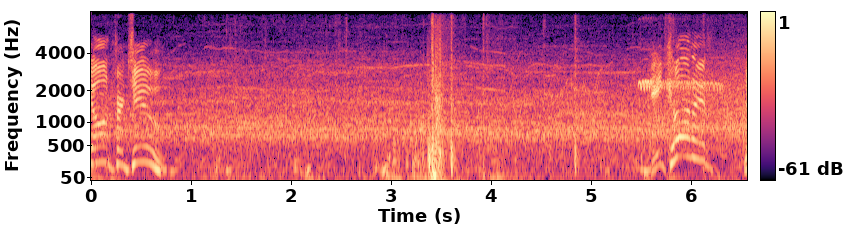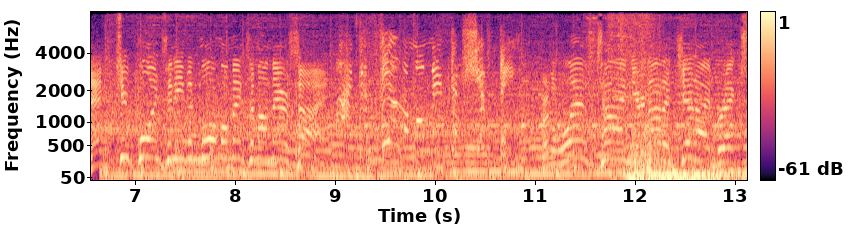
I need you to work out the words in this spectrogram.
Going for two. He caught it. That's two points and even more momentum on their side. I can feel the momentum shifting. For the last time, you're not a Jedi, Bricks.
